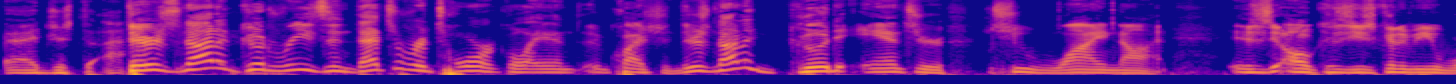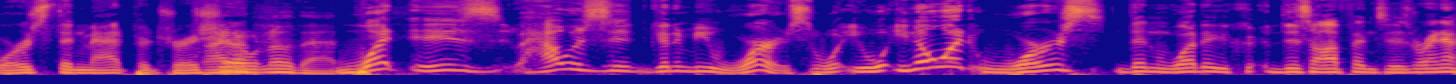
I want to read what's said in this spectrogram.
I just. I, There's not a good reason. That's a rhetorical an- question. There's not a good answer to why not. Is oh because he's going to be worse than Matt Patricia? I don't know that. What is how is it going to be worse? What you, you know what worse than what it, this offense is right now?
